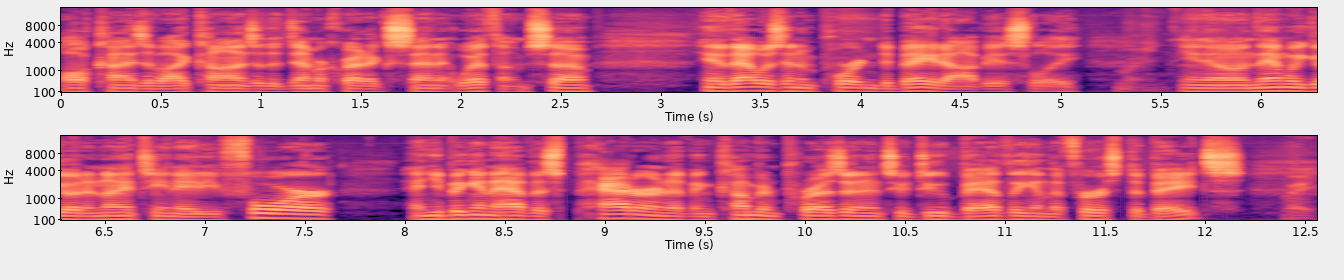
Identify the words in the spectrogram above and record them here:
all kinds of icons of the Democratic Senate with him. So, you know, that was an important debate, obviously. Right. You know, and then we go to 1984, and you begin to have this pattern of incumbent presidents who do badly in the first debates. Right.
